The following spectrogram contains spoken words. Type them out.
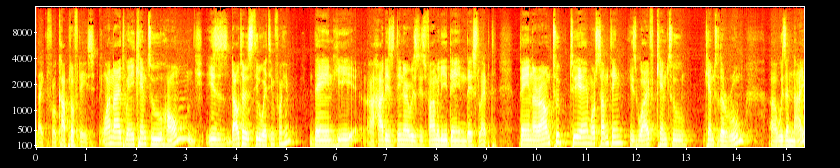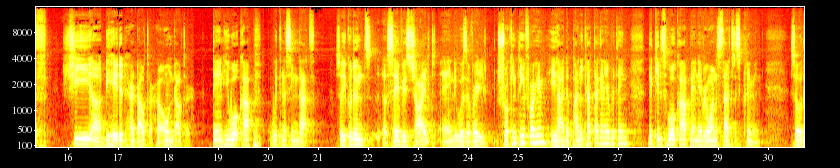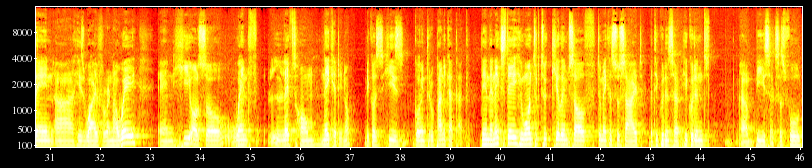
like for a couple of days one night when he came to home his daughter is still waiting for him then he uh, had his dinner with his family then they slept then around 2 2 a.m or something his wife came to came to the room uh, with a knife. She uh, beheaded her daughter, her own daughter. Then he woke up witnessing that. So he couldn't uh, save his child, and it was a very shocking thing for him. He had a panic attack and everything. The kids woke up, and everyone started screaming. So then uh, his wife ran away, and he also went left home naked, you know, because he's going through panic attack. Then the next day he wanted to kill himself to make a suicide, but he couldn't. He couldn't uh, be successful.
